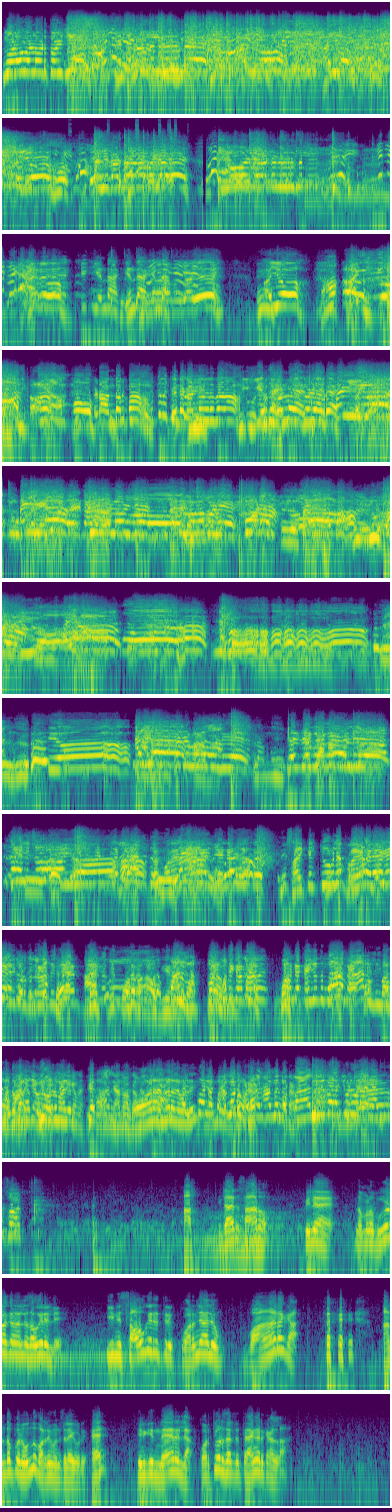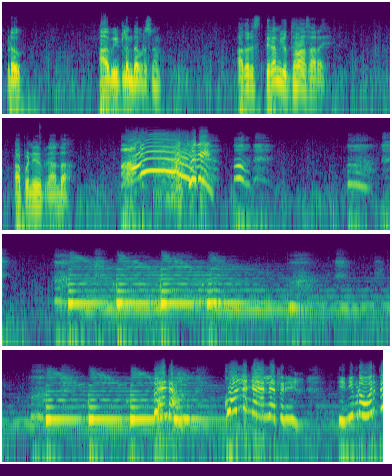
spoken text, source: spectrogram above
മുളക് വെള്ളം അയ്യോ, എനിക്ക് കണ്ണ് കാണാൻ വയ്യാതെ. അയ്യോ, എന്റെ കണ്ണ് വീഴുന്നു. അയ്യോ, എന്താ എന്താ എന്താ അയ്യോ അയ്യോ എടാ അന്തപ്പാ എന്റെ കണ്ണ് വീഴുന്നതാ. കുറച്ച് വെള്ളം എടുത്ത് ഒഴിക്ക്. അയ്യോ, സൈക്കിൾ ട്യൂബിലെ ഇതാരും സാറോ പിന്നെ നമ്മളെ വീടൊക്കെ നല്ല സൗകര്യല്ലേ ഇനി സൗകര്യത്തിൽ കുറഞ്ഞാലും വാടക അന്തപ്പൻ ഒന്ന് പറഞ്ഞു മനസ്സിലായി കൂടി ഏ എനിക്ക് നേരല്ല കുറച്ചുകൂടെ സ്ഥലത്ത് തേങ്ങ എടുക്കാനുള്ള എടോ ആ വീട്ടിലെന്താ പ്രശ്നം അതൊരു സ്ഥിരം യുദ്ധമാ സാറേ. ആ പെണ്ണിന് ഭ്രാന്താ. ഇനി ഇവിടെ ഒരുത്തനെ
